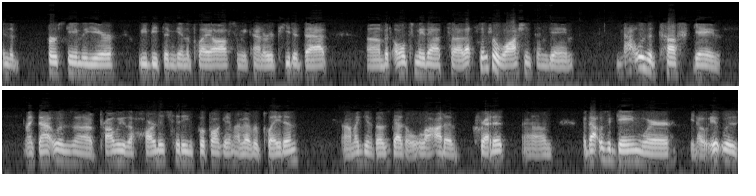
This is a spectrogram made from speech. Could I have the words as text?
in the first game of the year. We beat them again in the playoffs, and we kind of repeated that. Um, but ultimately, that uh, that Central Washington game, that was a tough game. Like that was uh, probably the hardest hitting football game I've ever played in. Um, I give those guys a lot of credit. Um, but that was a game where you know it was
